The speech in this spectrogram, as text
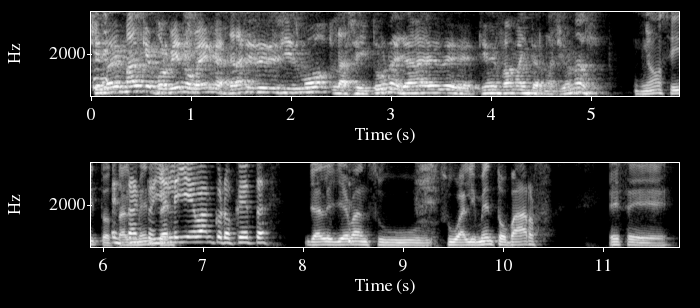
Que no hay mal que por bien no venga. Gracias a ese sismo, la aceituna ya es de, tiene fama internacional. No, sí, totalmente. Exacto, ya le llevan croquetas. Ya le llevan su, su alimento barf, ese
